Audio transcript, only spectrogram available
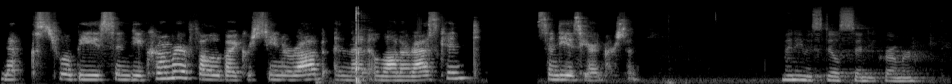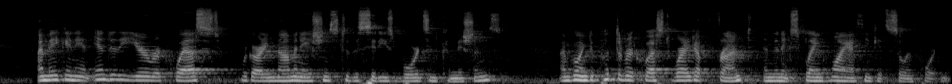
Next will be Cindy Cromer, followed by Christina Robb, and then Ilana Raskind. Cindy is here in person. My name is still Cindy Cromer. I'm making an end of the year request regarding nominations to the city's boards and commissions. I'm going to put the request right up front and then explain why I think it's so important.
